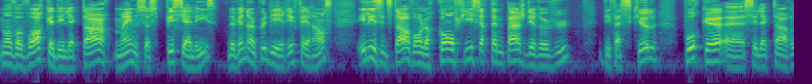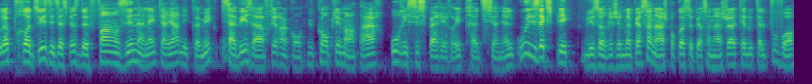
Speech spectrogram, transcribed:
Mais on va voir que des lecteurs, même, se spécialisent, deviennent un peu des références et les éditeurs vont leur confier certaines pages des revues des fascicules pour que euh, ces lecteurs-là produisent des espèces de fanzines à l'intérieur des comics. Ça vise à offrir un contenu complémentaire au récit super-héroïque traditionnel où ils expliquent les origines d'un personnage, pourquoi ce personnage-là a tel ou tel pouvoir,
